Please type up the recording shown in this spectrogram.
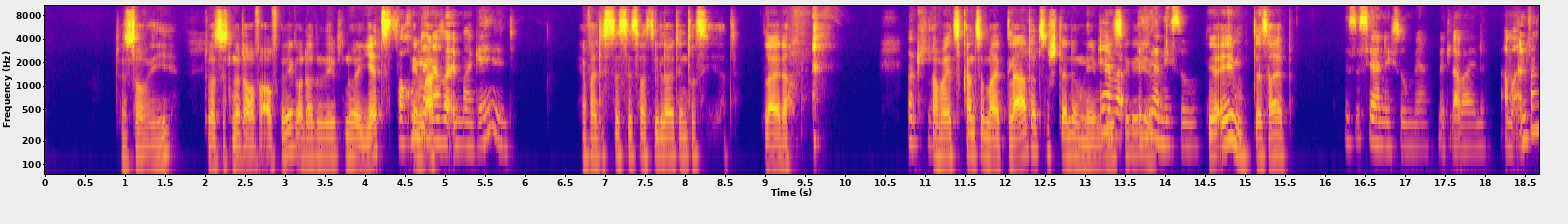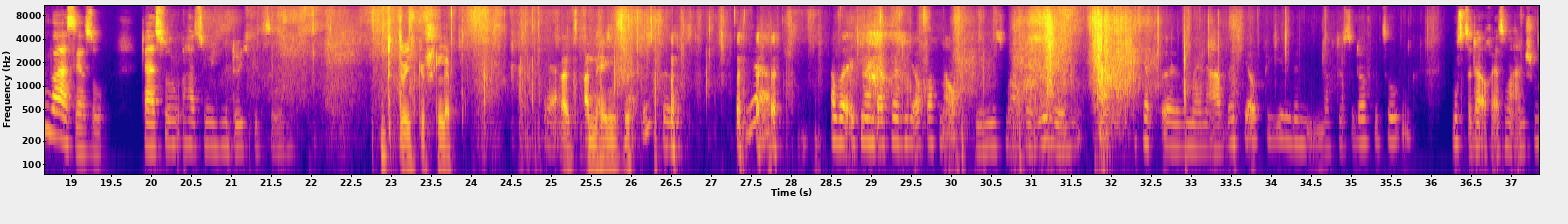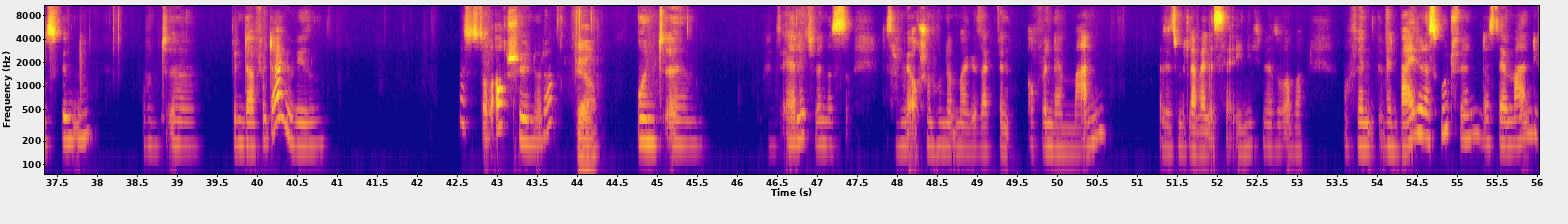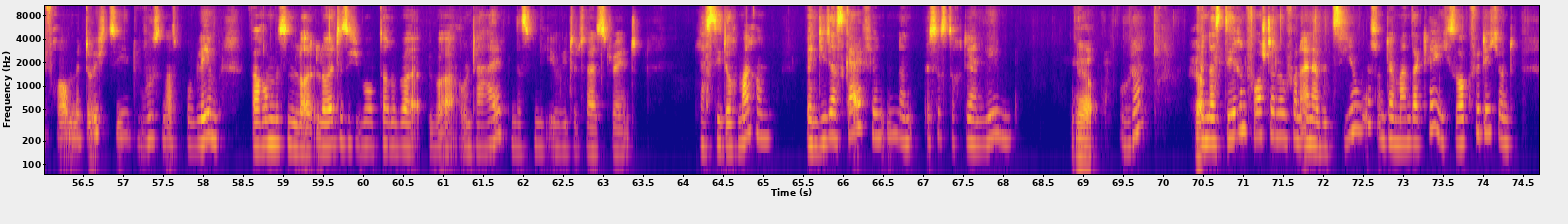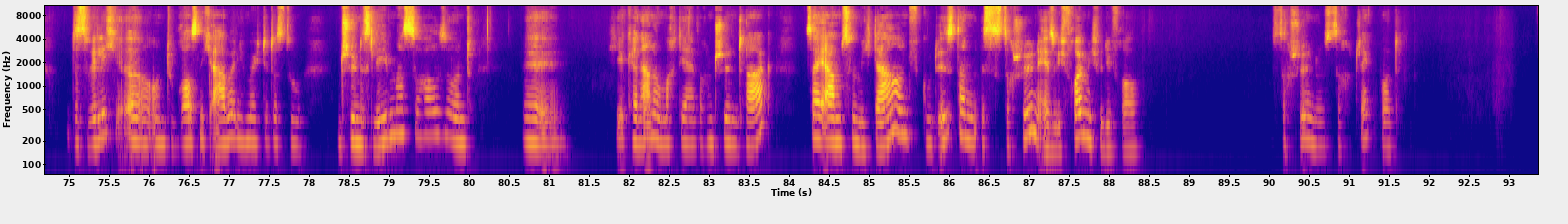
Das ist doch wie? Du hast es nur darauf aufgelegt oder du lebst nur jetzt Warum denn Akt? aber immer Geld? Ja, weil das das ist, was die Leute interessiert. Leider. Okay. Aber jetzt kannst du mal klar dazu Stellung nehmen, ja, wie es dir ist ja geht. nicht so. Ja, eben, deshalb. Es ist ja nicht so mehr mittlerweile. Am Anfang war es ja so. Da hast du, hast du mich mit durchgezogen. durchgeschleppt. Ja. Als Anhängsel. Ist so. Ja. Aber ich meine, dafür habe ich auch Sachen aufgegeben, muss man auch mal so sehen. ne? Ich habe äh, meine Arbeit hier aufgegeben, bin nach Düsseldorf gezogen, musste da auch erstmal Anschluss finden und äh, bin dafür da gewesen. Das ist doch auch schön, oder? Ja. Und ähm, ganz ehrlich, wenn das, das haben wir auch schon hundertmal gesagt, wenn, auch wenn der Mann, also jetzt mittlerweile ist es ja eh nicht mehr so, aber auch wenn, wenn beide das gut finden, dass der Mann die Frau mit durchzieht, wo ist denn das Problem? Warum müssen Le Leute sich überhaupt darüber über unterhalten? Das finde ich irgendwie total strange. Lass die doch machen. Wenn die das geil finden, dann ist es doch deren Leben, Ja. Oder? Ja. Wenn das deren Vorstellung von einer Beziehung ist und der Mann sagt, hey, ich sorge für dich und das will ich äh, und du brauchst nicht arbeiten, ich möchte, dass du ein schönes Leben hast zu Hause und äh, hier, keine Ahnung, mach dir einfach einen schönen Tag, sei abends für mich da und gut ist, dann ist es doch schön. Also ich freue mich für die Frau. Ist doch schön, ist doch Jackpot.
